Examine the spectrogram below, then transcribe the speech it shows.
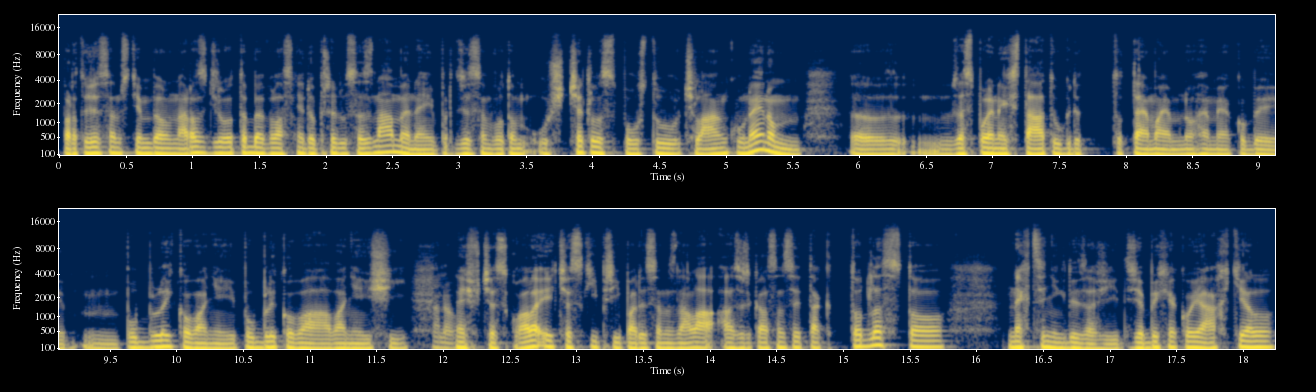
Protože jsem s tím byl na rozdíl od tebe vlastně dopředu seznámený, protože jsem o tom už četl spoustu článků, nejenom uh, ze Spojených států, kde to téma je mnohem jakoby um, publikovaněji, publikovávanější ano. než v Česku, ale i český případy jsem znala a říkal jsem si, tak tohle to nechci nikdy zažít, že bych jako já chtěl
